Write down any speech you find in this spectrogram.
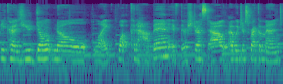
because you don't know like what could happen if they're stressed out. I would just recommend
